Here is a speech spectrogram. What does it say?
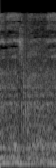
man. That's bad.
